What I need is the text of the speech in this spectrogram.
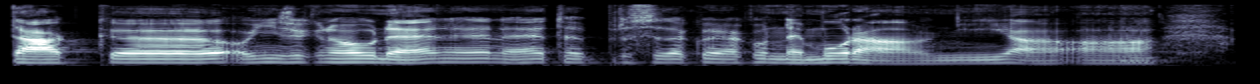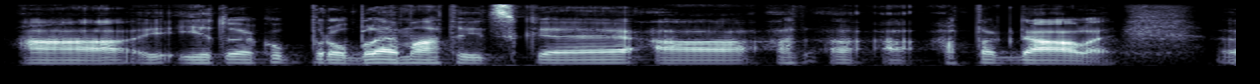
tak uh, oni řeknou, ne, ne, ne, to je prostě takové jako nemorální a, a, a je to jako problematické a, a, a, a tak dále. Uh,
